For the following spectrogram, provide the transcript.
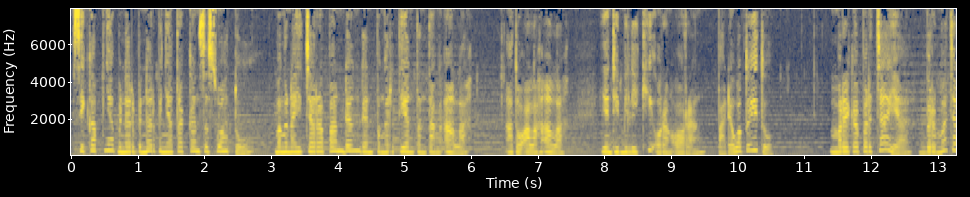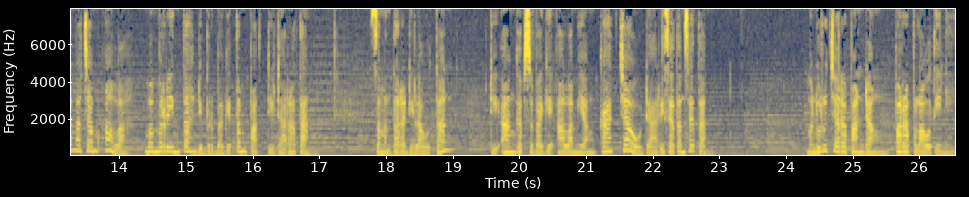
Sikapnya benar-benar menyatakan sesuatu mengenai cara pandang dan pengertian tentang Allah atau Allah-Allah yang dimiliki orang-orang pada waktu itu. Mereka percaya bermacam-macam Allah memerintah di berbagai tempat di daratan. Sementara di lautan, dianggap sebagai alam yang kacau dari setan-setan. Menurut cara pandang para pelaut ini,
